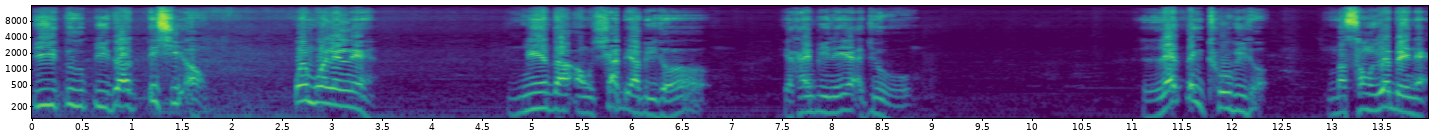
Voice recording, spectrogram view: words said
ပြည်သူပြည်သားသိရှိအောင်ပွင့်ပွင့်လင်းလင်းမြင်သာအောင်ရှပြပြီးတော့ရခိုင်ပြည်နယ်ရဲ့အကျိုးကိုလက်သိပ်ထိုးပြီးတော့မဆောင်ရွက်ပေနဲ့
